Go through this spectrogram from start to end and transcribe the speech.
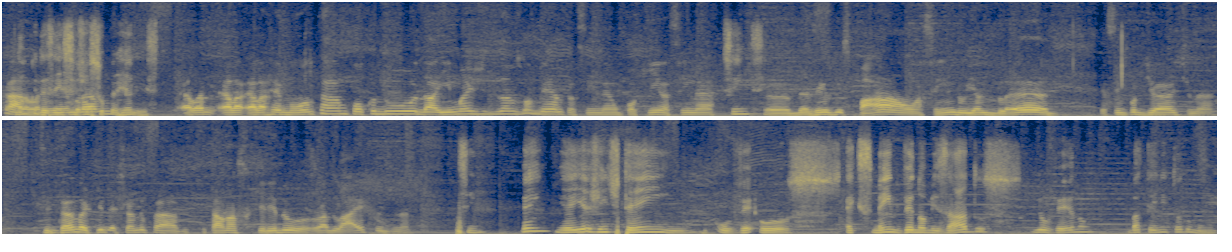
Cara, Não que o desenho seja super realista. Ela, ela, ela remonta um pouco do, da image dos anos 90, assim, né? Um pouquinho assim, né? Sim, sim. Uh, desenhos do Spawn, assim, do Young Blood, e assim por diante, né? Citando aqui, deixando para citar o nosso querido Rob Liefeld, né? Sim. Bem, e aí a gente tem o, os X-Men venomizados e o Venom batendo em todo mundo.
